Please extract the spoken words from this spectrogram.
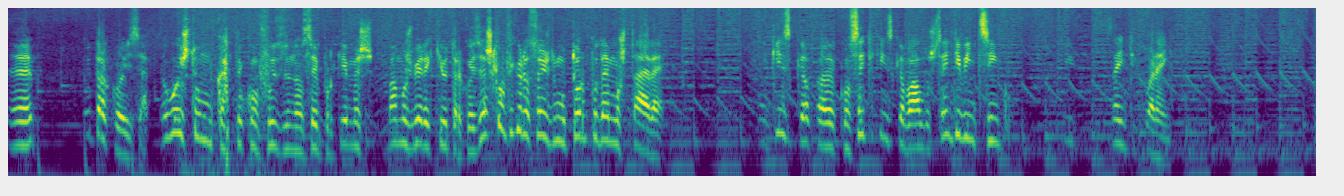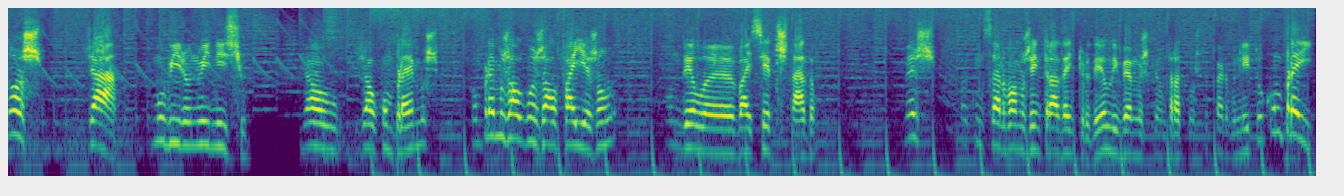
Uh, outra coisa. Eu hoje estou um bocado confuso, não sei porquê, mas vamos ver aqui outra coisa. As configurações do motor podemos estar eh, com, 15, uh, eh, com 115 cavalos, 125 e 140. Nós já, como viram no início, já o, já o compramos. Compramos alguns alfaias onde ele vai ser testado. Mas para começar vamos entrar dentro dele e vemos que é um trator super bonito. Eu comprei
